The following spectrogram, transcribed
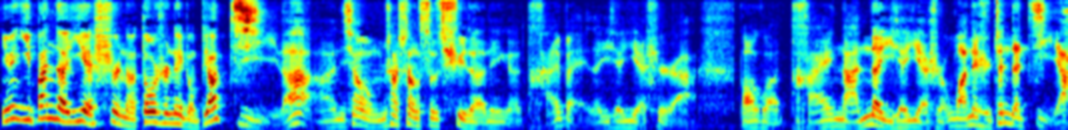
因为一般的夜市呢，都是那种比较挤的啊。你像我们上上次去的那个台北的一些夜市啊，包括台南的一些夜市，哇，那是真的挤呀，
